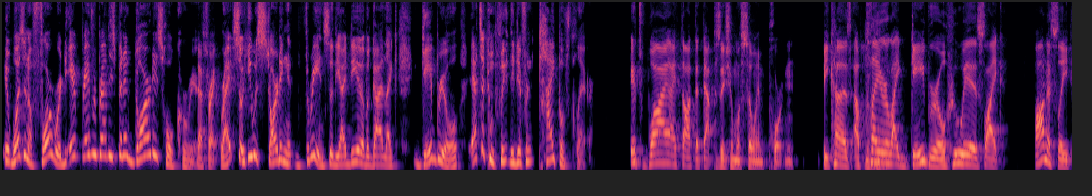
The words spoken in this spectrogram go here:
It wasn't a forward. Avery Bradley's been a guard his whole career. That's right. Right. So he was starting at three. And so the idea of a guy like Gabriel, that's a completely different type of player. It's why I thought that that position was so important because a player mm-hmm. like Gabriel, who is like honestly,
